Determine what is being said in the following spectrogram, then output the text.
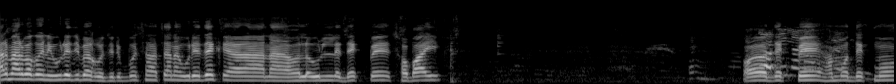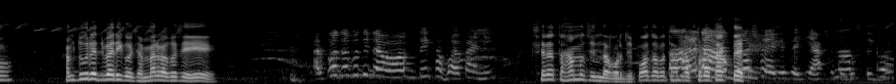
আর মারবা কইনি উড়ে দিবা গছি বসা আছে না উড়ে দেখ না হলে উড়লে দেখবে সবাই। ও দেখবে হামও দেখমো হাম তো উড়ে দিবারই করছি মারবা করছি আর প্রজাপতিটা অক দেখা ভয় পায়নি সেটা তো হামও চিন্তা করছি প্রজাপতি আমরা আরে ছোট থাকতে হয়ে গেছে এটি আসলে প্রত্যেকদিন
